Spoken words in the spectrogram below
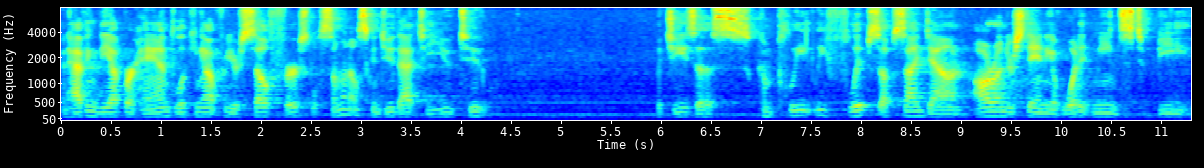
And having the upper hand, looking out for yourself first, well, someone else can do that to you too. But Jesus completely flips upside down our understanding of what it means to be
